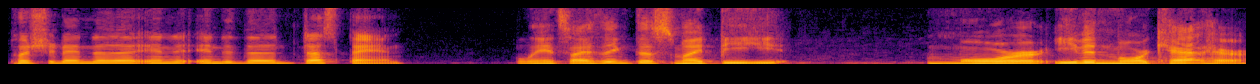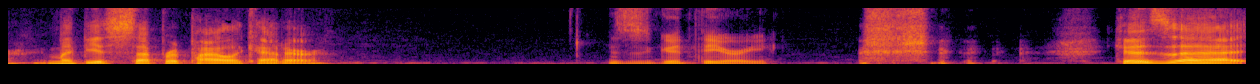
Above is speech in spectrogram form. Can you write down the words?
push it into the in, into the dustpan. Lance, I think this might be more, even more cat hair. It might be a separate pile of cat hair. This is a good theory. Because, uh,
